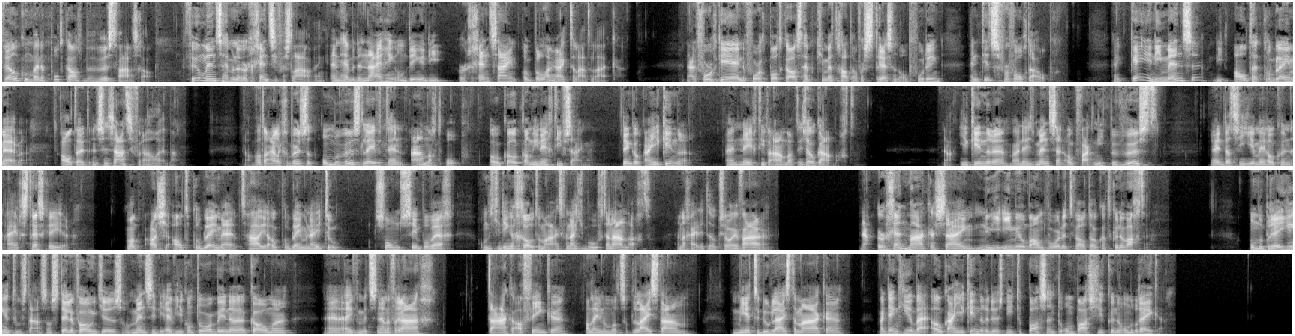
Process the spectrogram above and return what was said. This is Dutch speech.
Welkom bij de podcast Bewust Vaderschap. Veel mensen hebben een urgentieverslaving en hebben de neiging om dingen die urgent zijn ook belangrijk te laten lijken. Nou, de vorige keer in de vorige podcast heb ik je met gehad over stress en opvoeding en dit is vervolg daarop. Ken je die mensen die altijd problemen hebben, altijd een sensatieverhaal hebben? Nou, wat er eigenlijk gebeurt is dat onbewust levert hen aandacht op, ook al kan die negatief zijn. Denk ook aan je kinderen. En negatieve aandacht is ook aandacht. Nou, je kinderen, maar deze mensen zijn ook vaak niet bewust en dat ze hiermee ook hun eigen stress creëren. Want als je altijd problemen hebt, haal je ook problemen naar je toe. Soms simpelweg omdat je dingen groter maakt vanuit je behoefte aan aandacht. En dan ga je dit ook zo ervaren. Nou, urgentmakers zijn nu je e-mail beantwoorden terwijl het ook had kunnen wachten. Onderbrekingen toestaan, zoals telefoontjes of mensen die even je kantoor binnenkomen, even met snelle vraag. Taken afvinken, alleen omdat ze op de lijst staan. Meer to-do-lijsten maken. Maar denk hierbij ook aan je kinderen dus, die te pas en te onpas je kunnen onderbreken.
